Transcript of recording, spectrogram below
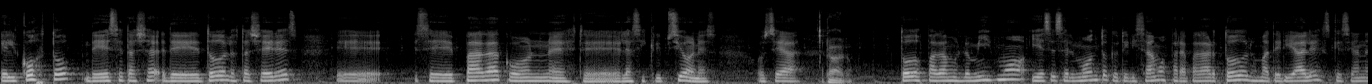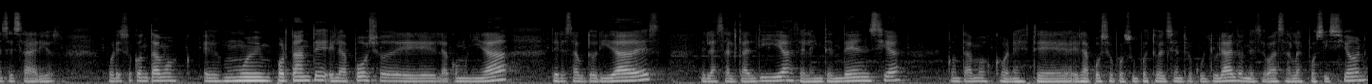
el costo de ese taller, de todos los talleres eh, se paga con este, las inscripciones. O sea, todos pagamos lo mismo y ese es el monto que utilizamos para pagar todos los materiales que sean necesarios. Por eso contamos, es muy importante el apoyo de la comunidad, de las autoridades, de las alcaldías, de la intendencia, Contamos con este, el apoyo, por supuesto, del Centro Cultural, donde se va a hacer la exposición,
